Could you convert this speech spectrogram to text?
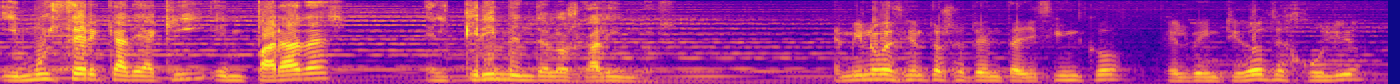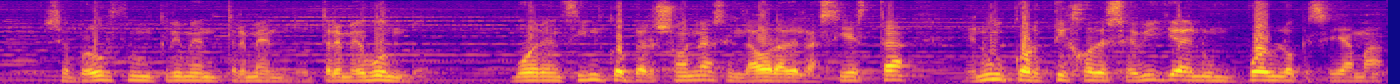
...y muy cerca de aquí, en Paradas... ...el crimen de los Galindos... En 1975, el 22 de julio, se produce un crimen tremendo, tremebundo. Mueren cinco personas en la hora de la siesta en un cortijo de Sevilla, en un pueblo que se llama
